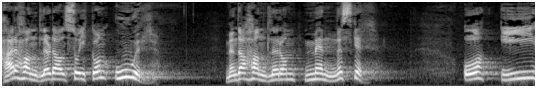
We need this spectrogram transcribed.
Her handler det altså ikke om ord, men det handler om mennesker. Og i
